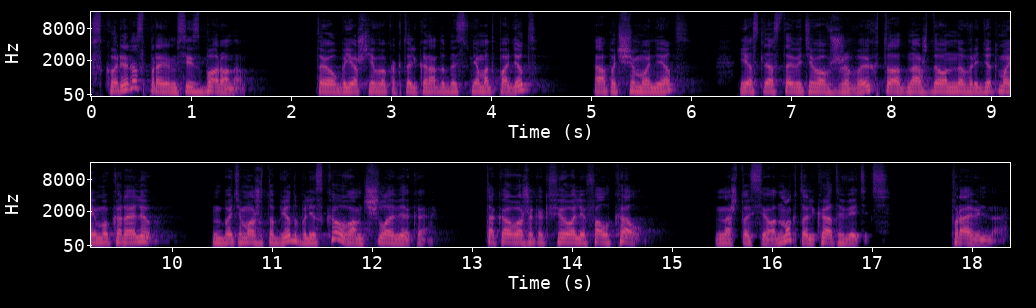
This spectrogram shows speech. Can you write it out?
Вскоре расправимся и с бароном. Ты убьёшь его, как только надобность в нём отпадёт? А почему нет? Если оставить его в живых, то однажды он навредит моему королю. Быть может, убьёт близкого вам человека. Такого же, как Фиоли Фалкал. На что Сион мог только ответить. Правильно.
